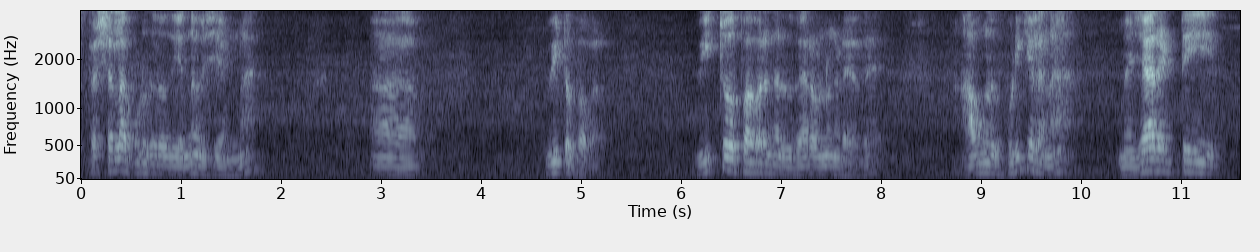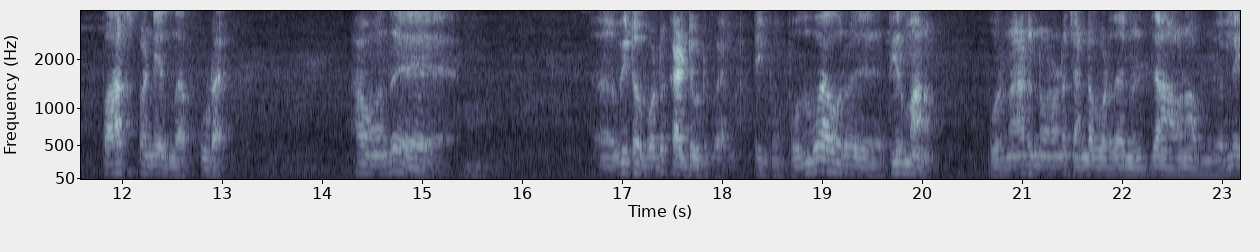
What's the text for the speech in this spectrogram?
ஸ்பெஷலாக கொடுக்கறது என்ன விஷயம்னா வீட்டோ பவர் வீட்டோ பவருங்கிறது வேறு ஒன்றும் கிடையாது. அவங்களுக்கு பிடிக்கலைன்னா மெஜாரிட்டி பாஸ் பண்ணியிருந்தா கூட அவங்க வந்து வீட்டை போட்டு கழட்டி விட்டு போயிடலாம். இப்போ பொதுவாக ஒரு தீர்மானம் ஒரு நாடுன்னு சண்டை போடுறதை நிறுத்தி தான் ஆகணும் அப்படின்னு சொல்லி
